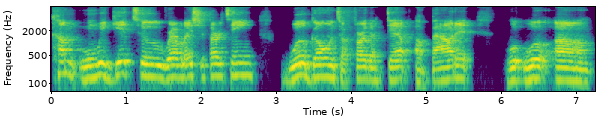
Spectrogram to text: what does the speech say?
come when we get to Revelation 13, we'll go into further depth about it. We'll, we'll um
